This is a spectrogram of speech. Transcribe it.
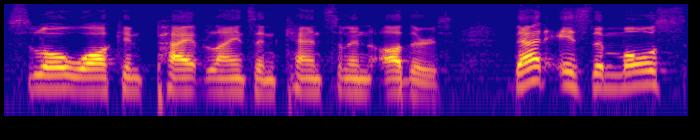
slow walking pipelines and canceling others. That is the most.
